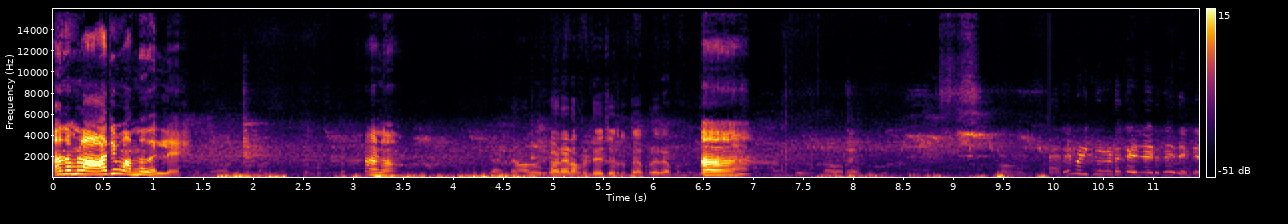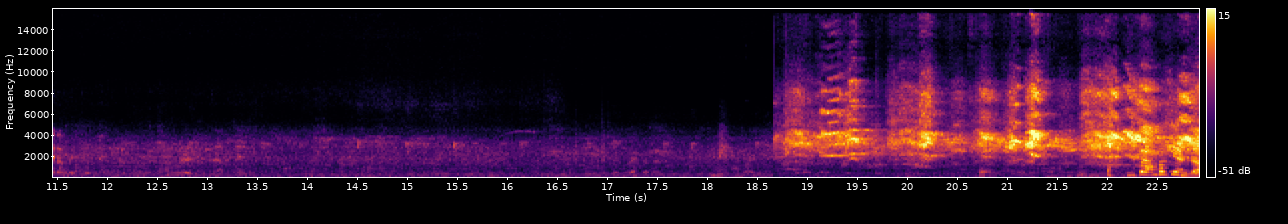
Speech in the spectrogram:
അത് നമ്മൾ ആദ്യം വന്നതല്ലേ? ആണോ? രണ്ടാമത് ഒരു കടയുടെ ഫ്രണ്ട് വെച്ചിട്ട് പേപ്പർ തരാൻ പറ്റും ആ. അരമണിക്കൂറോടെ കഴിഞ്ഞായിരുന്നേ ഇതേ കയറാൻ പറ്റും ഈ പാമ്പൊക്കെ ഉണ്ടോ?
